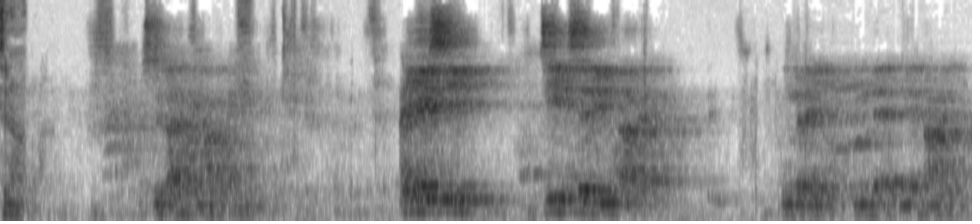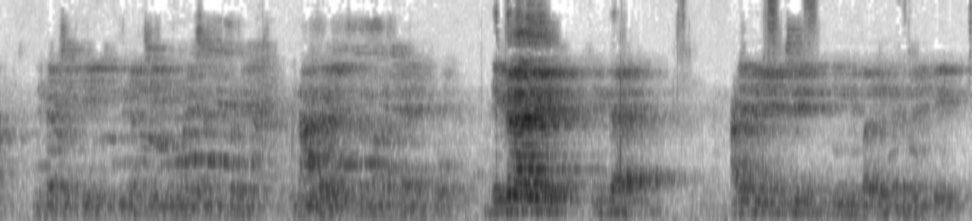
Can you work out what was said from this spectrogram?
அசினா ஐஐசி டிவி சேவையினூடாக உங்களை இந்த நேர்காணல் நிகழ்ச்சிக்கு நிகழ்ச்சியில் உங்களை சந்திப்பதில் நாங்கள் பெருமகிழ்ச்சி அடைகிறோம். எங்களது இந்த அழைப்பை ஏற்று இங்கு வருகின்றதற்கு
